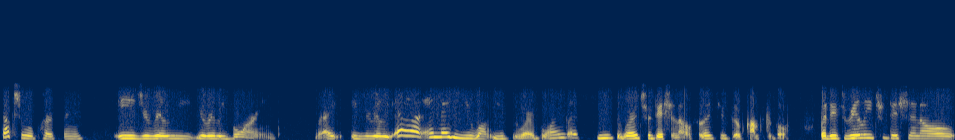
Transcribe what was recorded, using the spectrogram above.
sexual person is you're really you're really boring right? Is you really, uh, and maybe you won't use the word boring. Let's use the word traditional so that you feel comfortable. But it's really traditional.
